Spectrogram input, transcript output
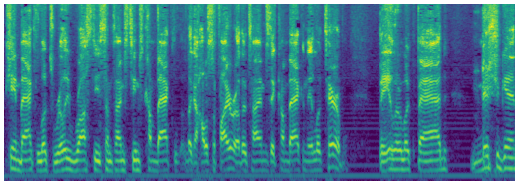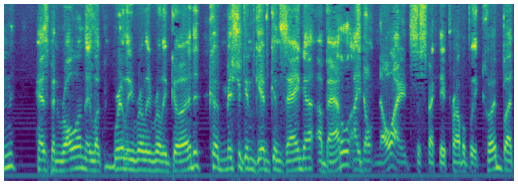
Came back, looked really rusty. Sometimes teams come back like a house of fire. Other times they come back and they look terrible. Baylor looked bad. Michigan has been rolling. They look really, really, really good. Could Michigan give Gonzaga a battle? I don't know. I suspect they probably could. But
